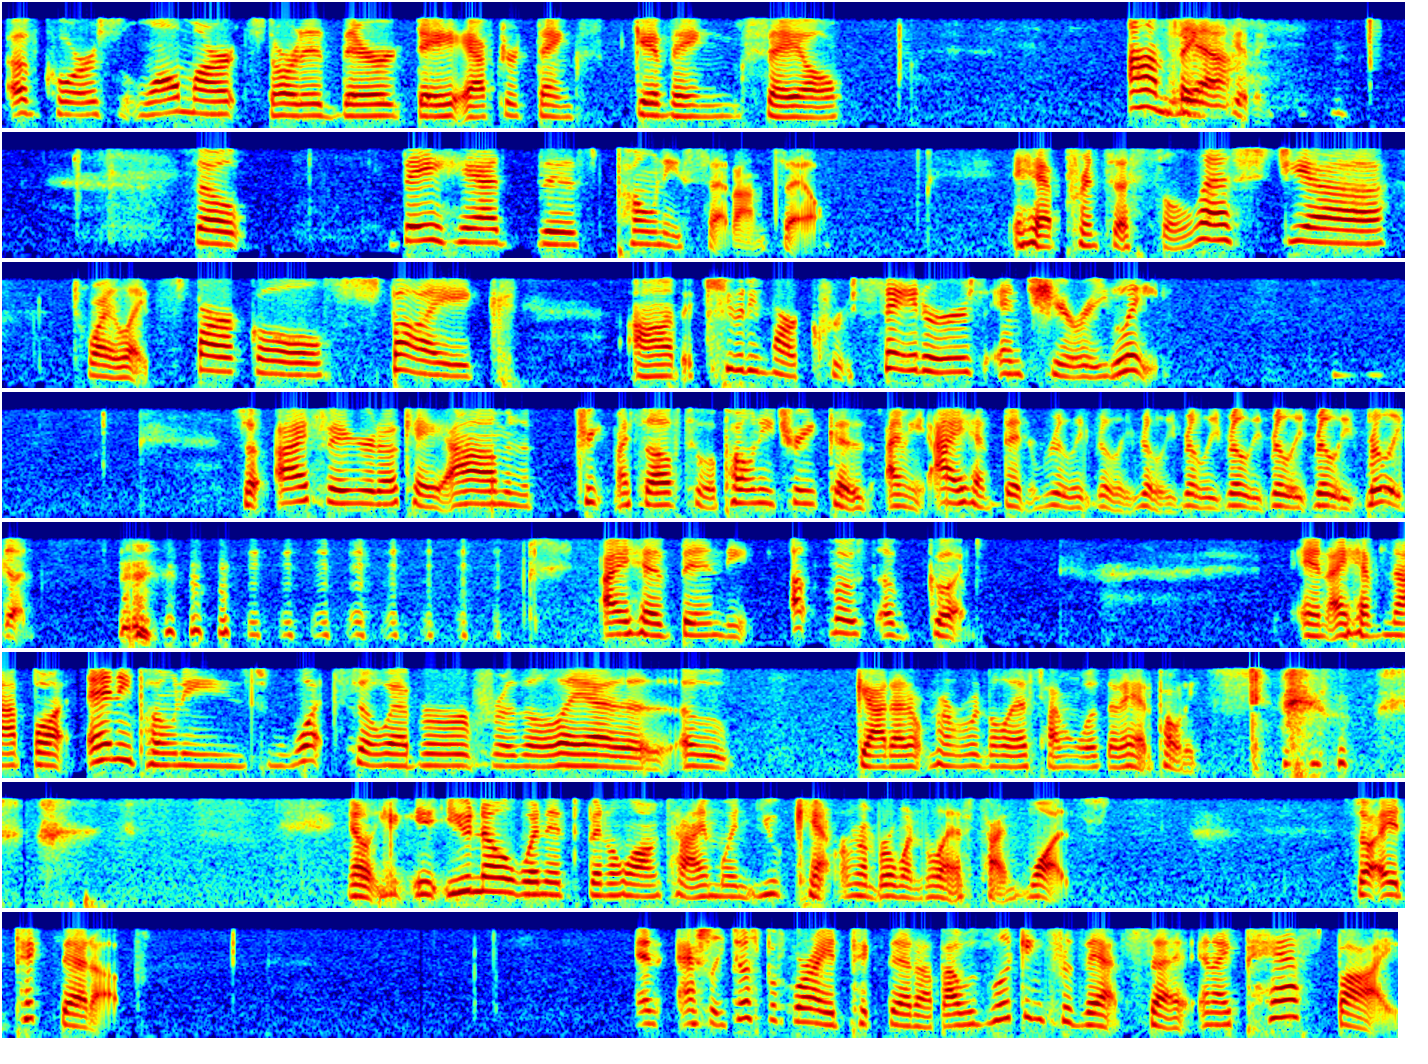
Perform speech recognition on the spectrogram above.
Of course, Walmart started their day after Thanksgiving sale on Yeah. Thanksgiving. So they had this pony set on sale. It had Princess Celestia, Twilight Sparkle, Spike, uh, the Cutie Mark Crusaders, and Cheerilee. So I figured, okay, I'm gonna treat myself to a pony treat because I mean I have been really, really, really, really, really, really, really, really good. I have been the utmost of good, and I have not bought any ponies whatsoever for the last oh God, I don't remember when the last time it was that I had a pony. You know, you you know when it's been a long time when you can't remember when the last time was. So I had picked that up. And actually just before I had picked that up, I was looking for that set and I passed by.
